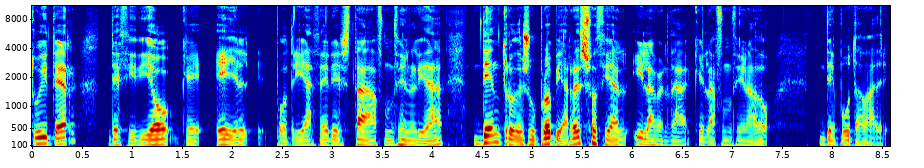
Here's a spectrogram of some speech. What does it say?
Twitter decidió que él podría hacer esta funcionalidad dentro de su propia red social y la verdad que le ha funcionado de puta madre.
